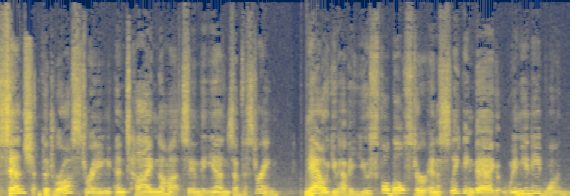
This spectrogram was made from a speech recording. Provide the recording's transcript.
Cinch the drawstring and tie knots in the ends of the string. Now you have a useful bolster and a sleeping bag when you need one.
